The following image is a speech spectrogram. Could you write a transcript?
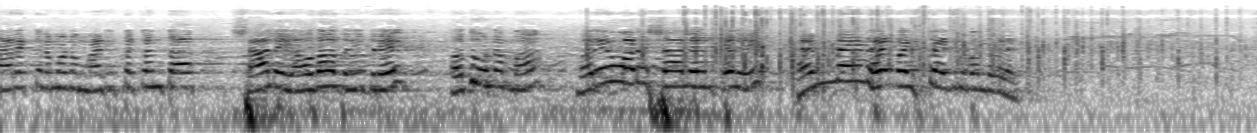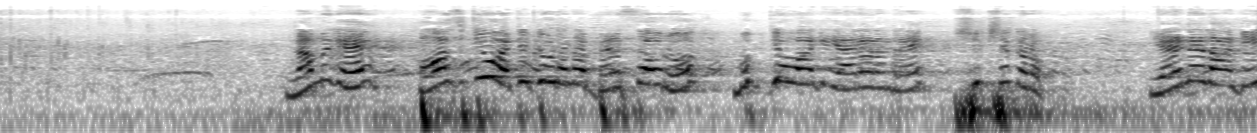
ಕಾರ್ಯಕ್ರಮವನ್ನು ಮಾಡಿರ್ತಕ್ಕಂಥ ಶಾಲೆ ಯಾವುದಾದ್ರೂ ಇದ್ರೆ ಅದು ನಮ್ಮ ಮರೆವಾಡ ಶಾಲೆ ಅಂತೇಳಿ ಹೆಮ್ಮೆಯಿಂದ ಹೇಳಿ ಬಯಸ್ತಾ ಇದ್ದೀನಿ ಬಂಧುಗಳೇ. ನಮಗೆ ಪಾಸಿಟಿವ್ ಅಟಿಟ್ಯೂಡ್ ಅನ್ನ ಬೆಳೆಸೋರು ಮುಖ್ಯವಾಗಿ ಯಾರ್ಯಾರಂದ್ರೆ ಶಿಕ್ಷಕರು. ಎರಡನೇದಾಗಿ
